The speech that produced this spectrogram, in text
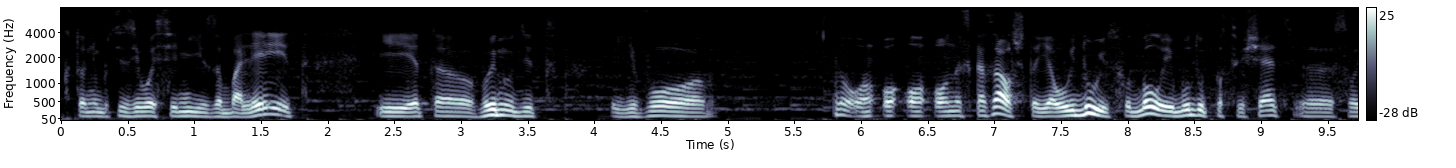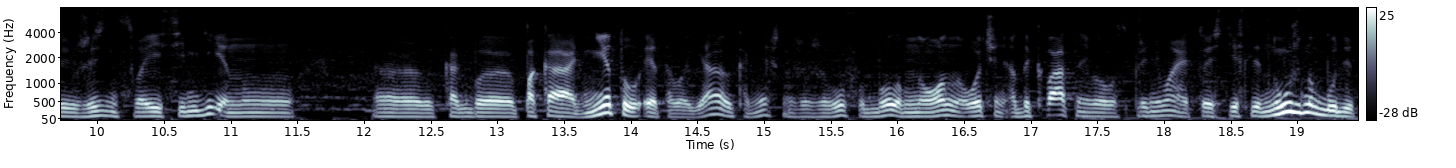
кто-нибудь из его семьи заболеет, и это вынудит его, ну, он, он, он и сказал, что я уйду из футбола и буду посвящать э, свою жизнь своей семье, ну, э, как бы пока нету этого, я, конечно же, живу футболом, но он очень адекватно его воспринимает, то есть если нужно будет,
